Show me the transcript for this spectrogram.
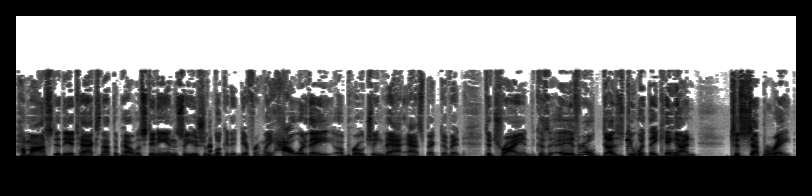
Hamas did the attacks, not the Palestinians, so you should look at it differently. How are they approaching that aspect of it to try and because Israel does do what they can to separate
